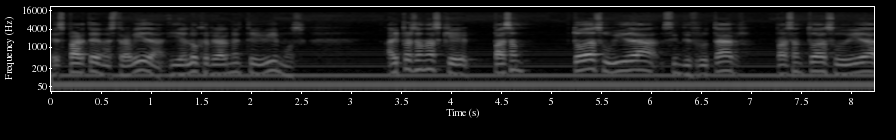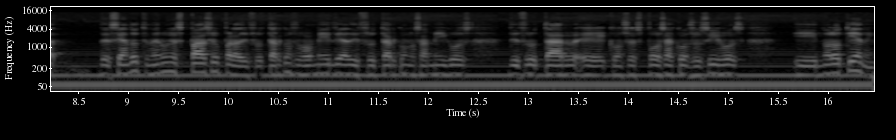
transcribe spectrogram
es parte de nuestra vida y es lo que realmente vivimos. Hay personas que pasan toda su vida sin disfrutar, pasan toda su vida deseando tener un espacio para disfrutar con su familia, disfrutar con los amigos, disfrutar eh, con su esposa, con sus hijos y no lo tienen.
